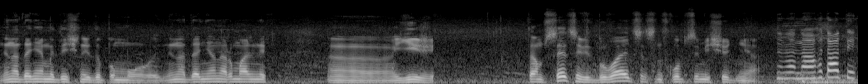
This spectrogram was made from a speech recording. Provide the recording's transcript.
ненадання медичної допомоги, ненадання нормальних е, їжі. Там все це відбувається з хлопцями щодня. Нагадати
